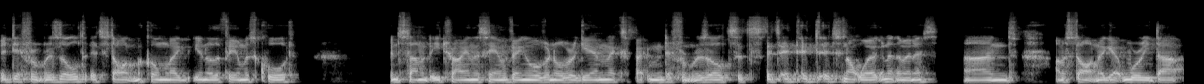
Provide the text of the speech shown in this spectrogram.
a different result. It's starting to become like, you know, the famous quote, insanity trying the same thing over and over again and expecting different results. It's it, it, it, it's not working at the minute, and I'm starting to get worried that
